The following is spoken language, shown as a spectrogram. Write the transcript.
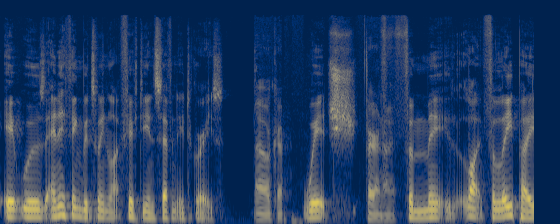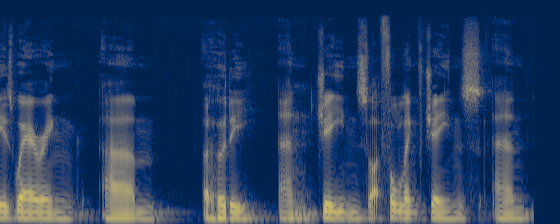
it was anything between like 50 and 70 degrees, Oh, okay. which Fahrenheit. for me, like Felipe is wearing um, a hoodie and Mm. jeans, like full length jeans. And,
